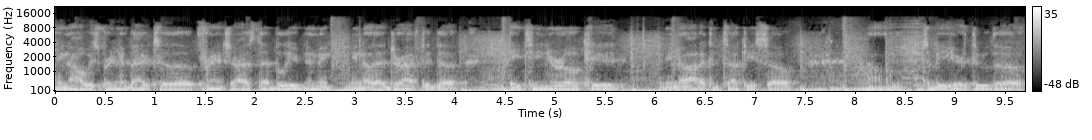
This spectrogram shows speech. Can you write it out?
you know, I always bring it back to the franchise that believed in me, you know, that drafted the 18 year old kid, you know, out of Kentucky. So um, to be here through the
